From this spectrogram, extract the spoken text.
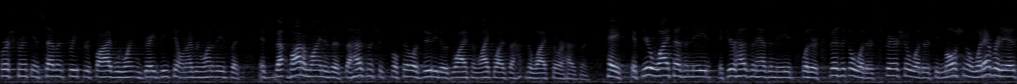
1 Corinthians 7, 3 through 5, we went in great detail on every one of these, but its bottom line is this. The husband should fulfill his duty to his wife and likewise the, the wife to her husband. Hey, if your wife has a need, if your husband has a need, whether it's physical, whether it's spiritual, whether it's emotional, whatever it is,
